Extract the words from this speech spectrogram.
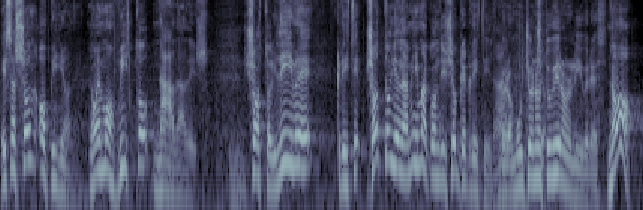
Esas son opiniones. No hemos visto nada de eso. Yo estoy libre. Cristi- Yo estoy en la misma condición que Cristina. ¿eh? Pero muchos no Yo- estuvieron libres. No,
